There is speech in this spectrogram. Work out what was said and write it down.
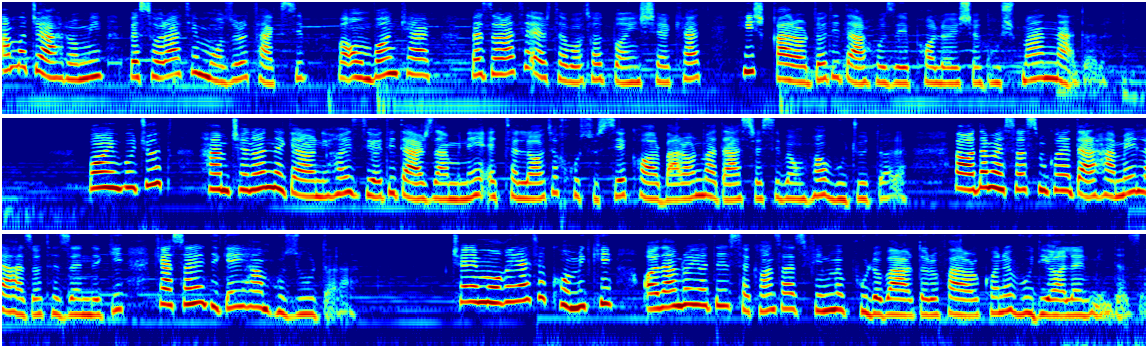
اما جهرومی به سرعت این موضوع رو تکسیب و عنوان کرد وزارت ارتباطات با این شرکت هیچ قراردادی در حوزه پالایش هوشمند نداره. با این وجود همچنان نگرانی های زیادی در زمینه اطلاعات خصوصی کاربران و دسترسی به اونها وجود داره و آدم احساس می‌کنه در همه لحظات زندگی کسان دیگه هم حضور دارن. چنین موقعیت کمیکی آدم را یاد سکانس از فیلم پول و بردار و فرار کنه وودی آلن میندازه.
